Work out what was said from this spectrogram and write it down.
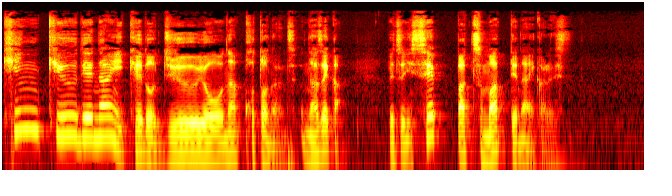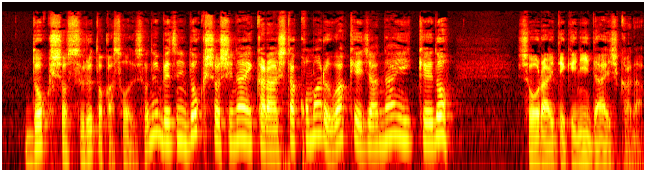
緊急でないけど重要なことなんですよ。なぜか。別に切羽詰まってないからです。読書するとかそうですよね。別に読書しないから明日困るわけじゃないけど、将来的に大事かな。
